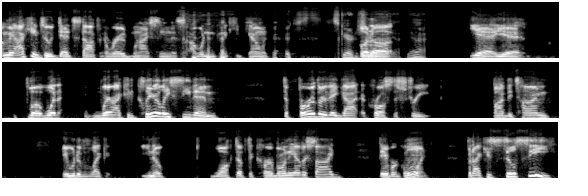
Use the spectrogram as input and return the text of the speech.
I mean I came to a dead stop in the road when I seen this. I wasn't gonna keep going. Scared, but uh, yeah, yeah, yeah. But what where I could clearly see them, the further they got across the street, by the time it would have like you know walked up the curb on the other side, they were gone. But I could still see,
